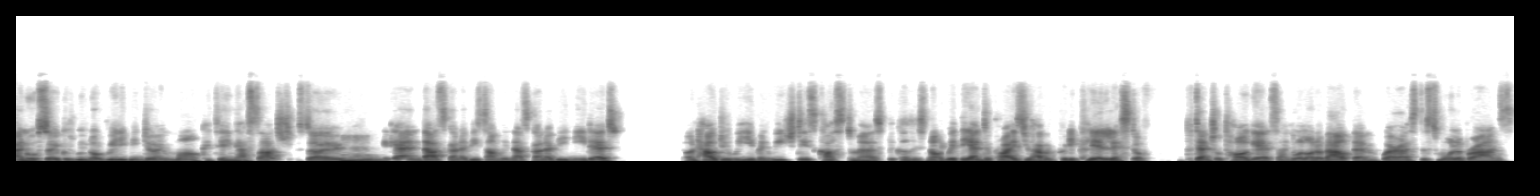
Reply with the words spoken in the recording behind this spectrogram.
And also because we've not really been doing marketing as such. So mm. again, that's going to be something that's going to be needed on how do we even reach these customers because it's not with the enterprise you have a pretty clear list of potential targets and know a lot about them whereas the smaller brands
